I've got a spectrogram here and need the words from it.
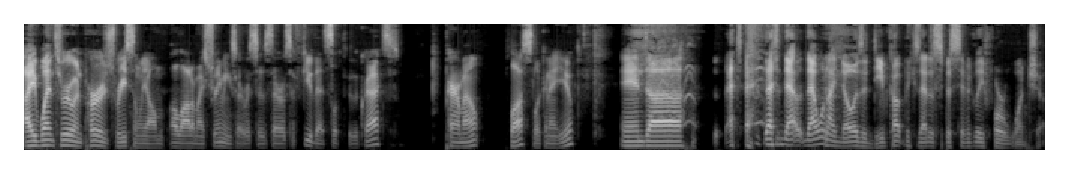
I went through and purged recently all, a lot of my streaming services. There was a few that slipped through the cracks. Paramount Plus, looking at you, and uh, That's that's that that one I know is a deep cut because that is specifically for one show.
